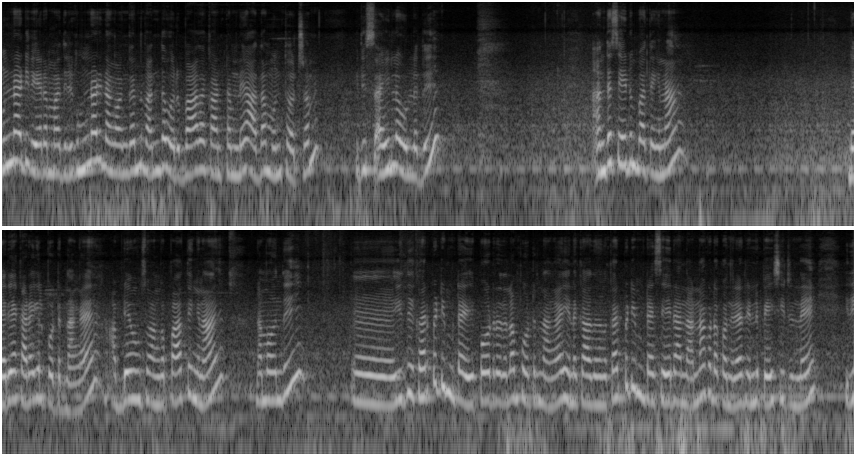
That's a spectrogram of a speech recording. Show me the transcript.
முன்னாடி வேறு மாதிரி இருக்குது முன்னாடி நாங்கள் அங்கேருந்து வந்த ஒரு பாதை காட்டோம்லையே அதான் முன் தோற்றம். இது சைடில் உள்ளது. அந்த சைடும் பார்த்தீங்கன்னா நிறையா கடைகள் போட்டிருந்தாங்க. அப்படியே ஸோ அங்கே பார்த்தீங்கன்னா நம்ம வந்து இது கருப்பட்டி மிட்டாய் போடுறதெல்லாம் போட்டிருந்தாங்க. எனக்கு அது அந்த கருப்பட்டி மிட்டாய் செய்கிற அந்த அண்ணா கூட கொஞ்சம் நேரம் ரெண்டு பேசிகிட்டு இருந்தேன். இது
